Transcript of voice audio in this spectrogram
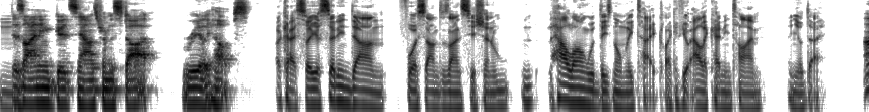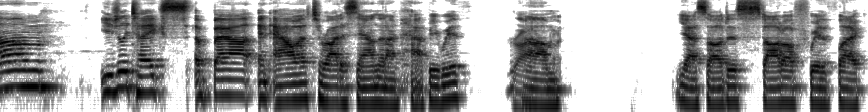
Mm. designing good sounds from the start really helps. Okay, so you're sitting down for a sound design session. How long would these normally take? Like if you're allocating time in your day? Um, usually takes about an hour to write a sound that I'm happy with. Right. Um, yeah, so I'll just start off with like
